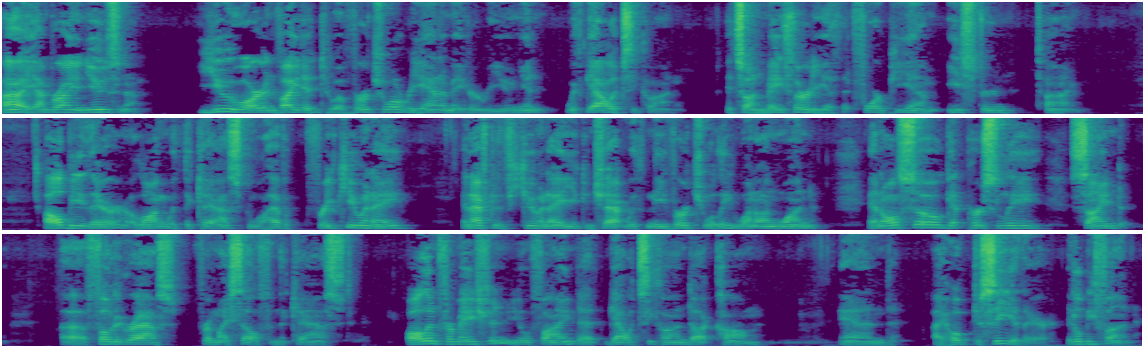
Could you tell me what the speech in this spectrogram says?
Hi, I'm Brian Yuzna. You are invited to a virtual reanimator reunion with GalaxyCon. It's on May 30th at 4 p.m. Eastern Time. I'll be there along with the cast. We'll have a free Q&A, and after the Q&A, you can chat with me virtually, one-on-one, and also get personally signed uh, photographs from myself and the cast. All information you'll find at galaxycon.com, and I hope to see you there. It'll be fun.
